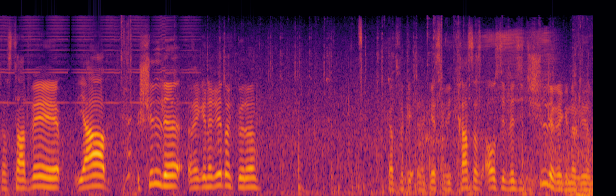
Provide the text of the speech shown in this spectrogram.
Das tat weh. Ja, Schilde, regeneriert euch bitte. Ganz verge vergessen, wie krass das aussieht, wenn sich die Schilde regenerieren.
